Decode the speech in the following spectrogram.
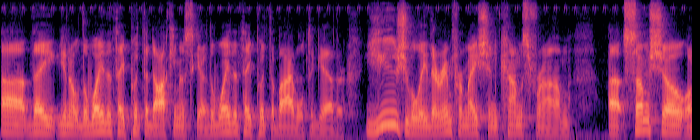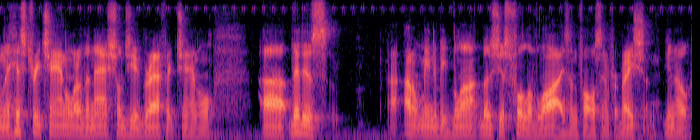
uh, they, you know, the way that they put the documents together, the way that they put the Bible together. Usually their information comes from uh, some show on the History Channel or the National Geographic Channel uh, that is, I don't mean to be blunt, but it's just full of lies and false information. You know,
